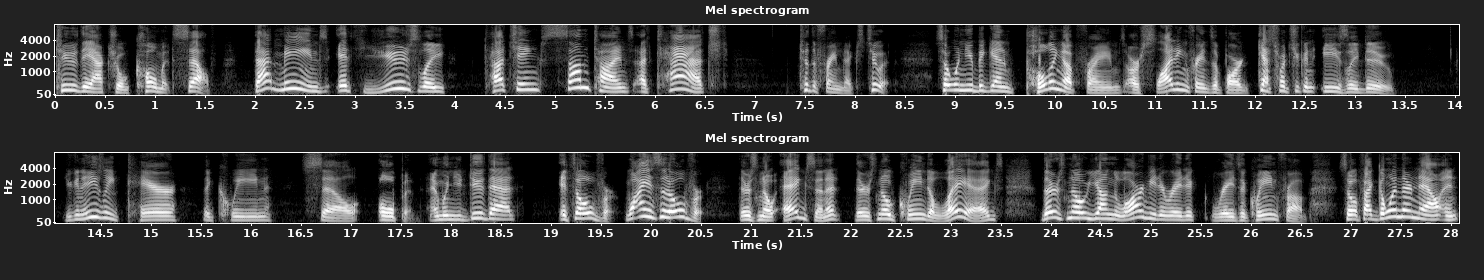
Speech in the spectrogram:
to the actual comb itself. That means it's usually touching, sometimes attached to the frame next to it. So when you begin pulling up frames or sliding frames apart, guess what you can easily do? You can easily tear the queen cell open. And when you do that, it's over. Why is it over? There's no eggs in it. There's no queen to lay eggs. There's no young larvae to raise a queen from. So if I go in there now and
